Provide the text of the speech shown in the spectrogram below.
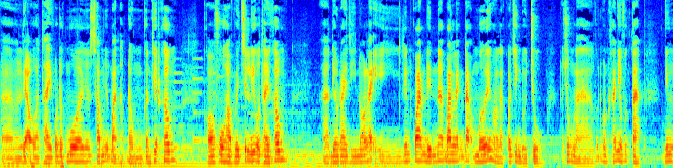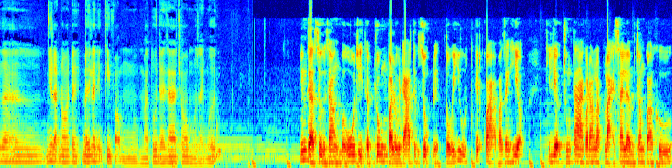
À, liệu thầy có được mua sắm những bản hợp đồng cần thiết không? Có phù hợp với triết lý của thầy không? À, điều này thì nó lại liên quan đến à, ban lãnh đạo mới hoặc là quá trình đổi chủ. Nói chung là vẫn còn khá nhiều phức tạp nhưng à, như đã nói đấy đấy là những kỳ vọng mà tôi đề ra cho mùa giải mới nhưng giả sử rằng MU chỉ tập trung vào lối đá thực dụng để tối ưu kết quả và danh hiệu thì liệu chúng ta có đang lặp lại sai lầm trong quá khứ?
